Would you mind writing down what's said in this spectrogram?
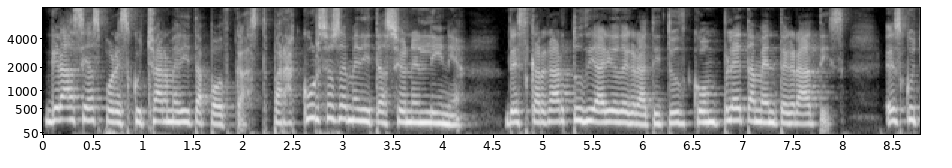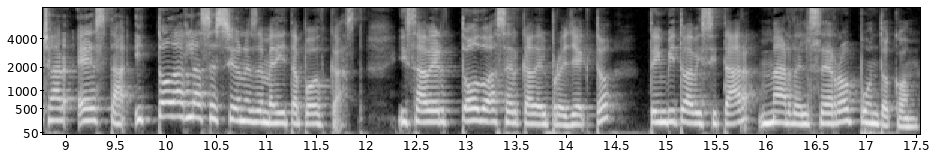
Gracias por escuchar Medita Podcast para cursos de meditación en línea, descargar tu diario de gratitud completamente gratis escuchar esta y todas las sesiones de Medita Podcast y saber todo acerca del proyecto, te invito a visitar mardelcerro.com.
